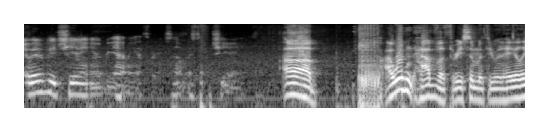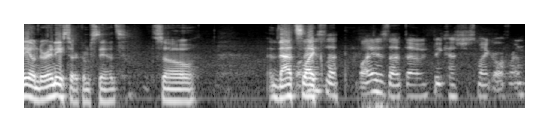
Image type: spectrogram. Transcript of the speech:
It would be cheating. It would be having a threesome. It's not cheating. Uh, I wouldn't have a threesome with you and Haley under any circumstance. So, that's Why like, is that? Why is that though? Because she's my girlfriend.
